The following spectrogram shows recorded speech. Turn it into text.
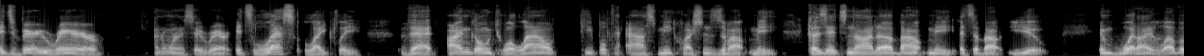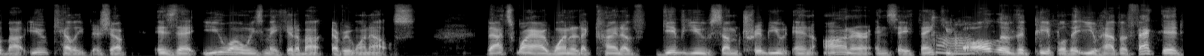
it's very rare I don't want to say rare, it's less likely that I'm going to allow people to ask me questions about me because it's not about me, it's about you. And what I mm-hmm. love about you, Kelly Bishop, is that you always make it about everyone else. That's why I wanted to kind of give you some tribute and honor and say thank you to all of the people that you have affected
